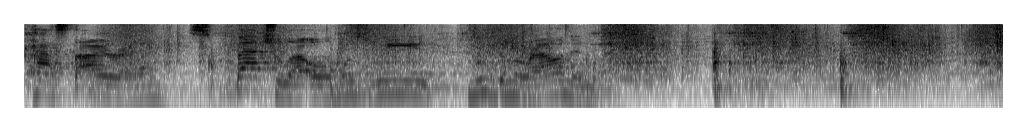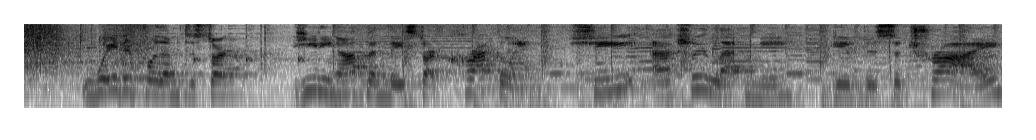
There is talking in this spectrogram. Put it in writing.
cast iron spatula almost, we moved them around and waited for them to start heating up and they start crackling. She actually let me give this a try.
